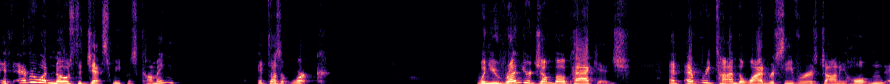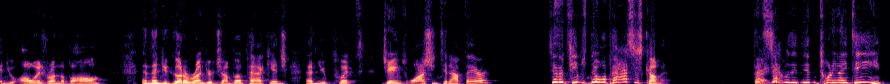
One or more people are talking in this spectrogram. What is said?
if everyone knows the jet sweep is coming, it doesn't work. When you run your jumbo package, and every time the wide receiver is Johnny Holton, and you always run the ball, and then you go to run your jumbo package and you put James Washington out there, the other teams know a pass is coming. That's Right. exactly what they did in 2019.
